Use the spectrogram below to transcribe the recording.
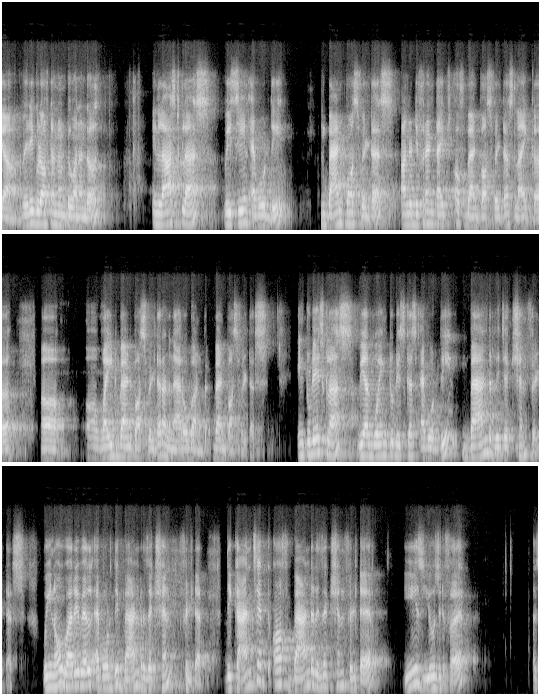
Yeah, very good afternoon to one and all. In last class, we seen about the band pass filters and different types of band pass filters like uh, uh, uh, wide band pass filter and narrow band, band pass filters. In today's class, we are going to discuss about the band rejection filters. We know very well about the band rejection filter. The concept of band rejection filter is used for,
